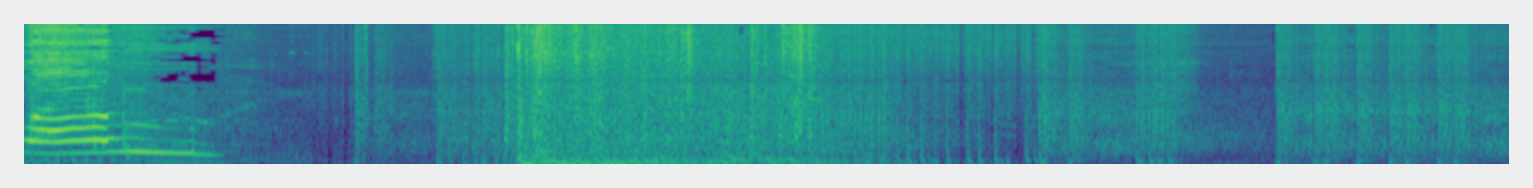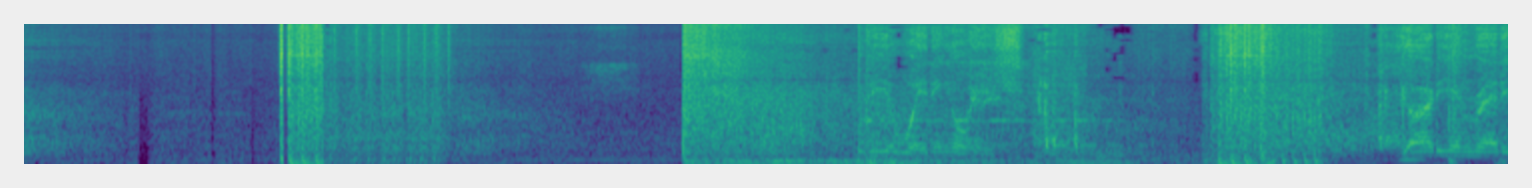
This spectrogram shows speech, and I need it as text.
Wow! Be awaiting orders. Guardian ready.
